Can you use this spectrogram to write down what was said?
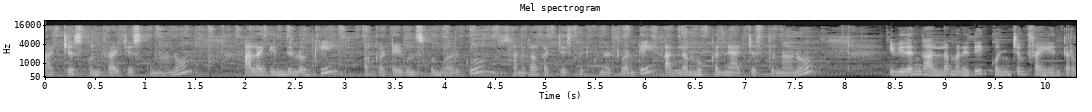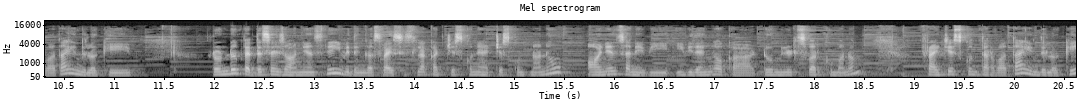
యాడ్ చేసుకొని ఫ్రై చేసుకున్నాను. అలాగే ఇందులోకి ఒక టేబుల్ స్పూన్ వరకు సన్నగా కట్ చేసి పెట్టుకున్నటువంటి అల్లం ముక్కల్ని యాడ్ చేస్తున్నాను. ఈ విధంగా అల్లం అనేది కొంచెం ఫ్రై అయిన తర్వాత ఇందులోకి రెండు పెద్ద సైజ్ ఆనియన్స్ని ఈ విధంగా స్లైసెస్లా కట్ చేసుకుని యాడ్ చేసుకుంటున్నాను. ఆనియన్స్ అనేవి ఈ విధంగా ఒక టూ మినిట్స్ వరకు మనం ఫ్రై చేసుకున్న తర్వాత ఇందులోకి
